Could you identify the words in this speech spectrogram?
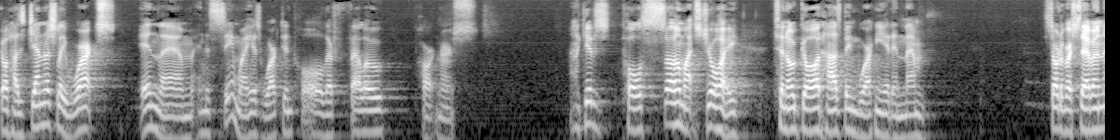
God has generously worked in them in the same way He has worked in Paul, their fellow partners. And it gives Paul so much joy to know God has been working it in them. Start of verse 7,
